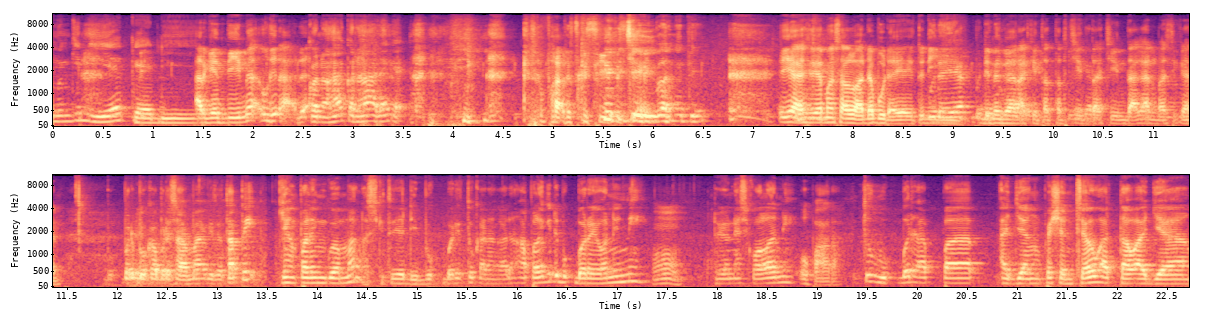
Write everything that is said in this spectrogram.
mungkin iya kayak di Argentina mungkin ada. Konoha, Konoha ada nggak? Kenapa harus ke situ? Cewek banget ya. Iya sih emang selalu ada budaya itu di Budaya- di budaya- negara budaya. kita tercinta cinta kan pasti kan. Bukber buka bersama gitu. Tapi yang paling gua malas gitu ya di bukber itu kadang-kadang. Apalagi di bukber reuni nih. Hmm. reuni sekolah nih. Oh parah. itu bukber apa ajang fashion show atau ajang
